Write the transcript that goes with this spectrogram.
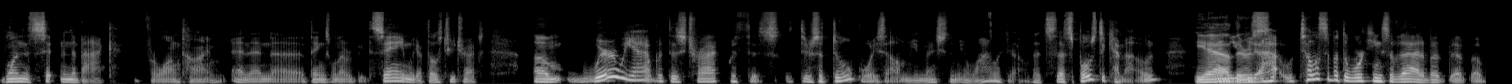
One that's sitting in the back for a long time, and then uh, things will never be the same. We got those two tracks. Um, where are we at with this track? With this, there's a Doughboys album you mentioned to me a while ago. That's that's supposed to come out. yeah, you- there's how, tell us about the workings of that. About uh, of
